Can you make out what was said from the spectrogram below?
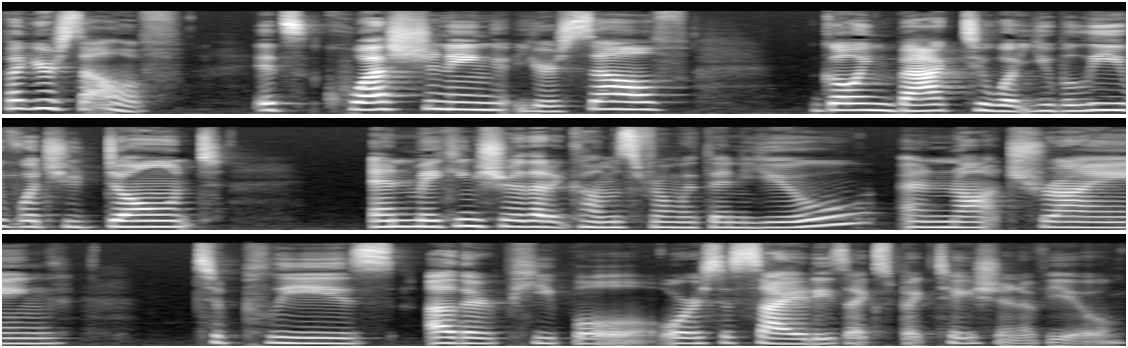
but yourself. It's questioning yourself, going back to what you believe, what you don't, and making sure that it comes from within you and not trying to please other people or society's expectation of you.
